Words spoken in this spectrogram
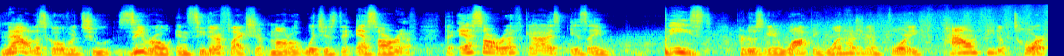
Now let's go over to Zero and see their flagship model, which is the SR/F. The SR/F, guys, is a beast producing a whopping 140 pound-feet of torque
